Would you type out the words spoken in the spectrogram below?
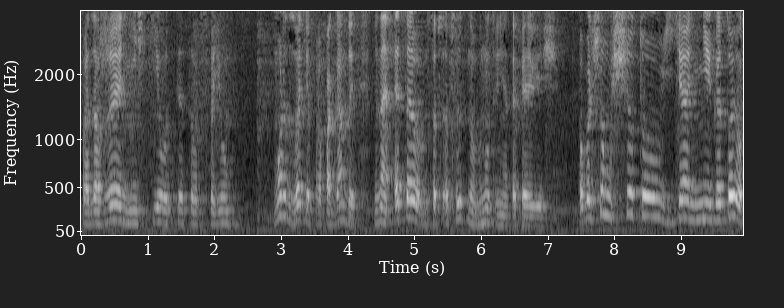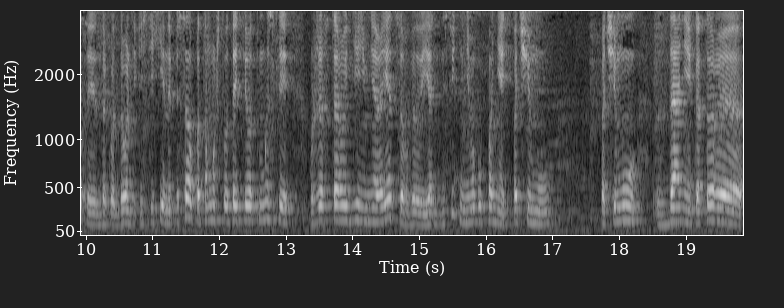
продолжая нести вот эту вот свою, можно назвать ее пропагандой, не знаю, это абсолютно внутренняя такая вещь. По большому счету я не готовился, я такой довольно-таки стихи написал, потому что вот эти вот мысли уже второй день у меня роятся в голове. Я действительно не могу понять, почему, почему здание, которое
